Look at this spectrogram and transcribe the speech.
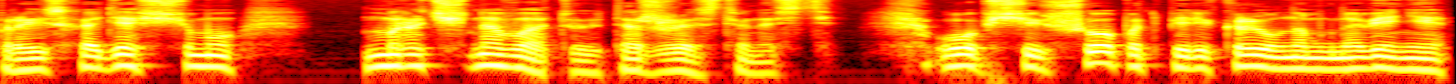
происходящему мрачноватую торжественность. Общий шепот перекрыл на мгновение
